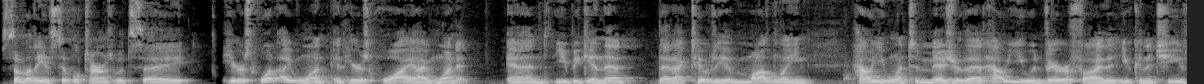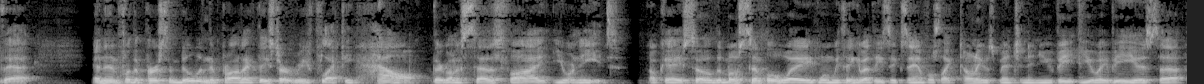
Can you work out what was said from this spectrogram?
Somebody in simple terms would say, "Here's what I want, and here's why I want it." And you begin that that activity of modeling how you want to measure that, how you would verify that you can achieve that. And then for the person building the product, they start reflecting how they're going to satisfy your needs. Okay. So the most simple way when we think about these examples, like Tony was mentioning in UV, UAV is, uh,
